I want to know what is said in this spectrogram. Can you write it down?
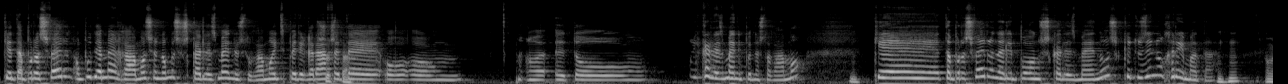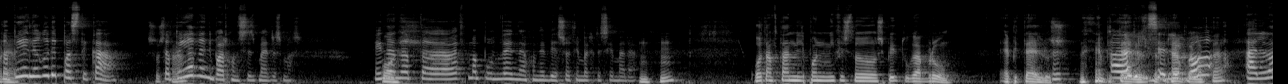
και τα προσφέρουν, όπου λέμε γάμο, εννοούμε στους καλεσμένους του γάμου, έτσι περιγράφεται ο, ο- ο- ε, το, οι καλεσμένοι που είναι στο γάμο. Και τα προσφέρουν λοιπόν στους καλεσμένους και τους δίνουν χρήματα. Μμμ, Τα ωραία. οποία λέγονται παστικά. Σωστά. Τα οποία δεν υπάρχουν στις μέρες μας. Είναι Όχι. ένα από τα έθιμα που δεν έχουν διασωθεί μέχρι σήμερα. Μμμ. Όταν φτάνει λοιπόν η νύφη στο σπίτι του γαμπρού, επιτέλους, επιτέλους Άργησε μετά από όλα λίγο, αυτά, αλλά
